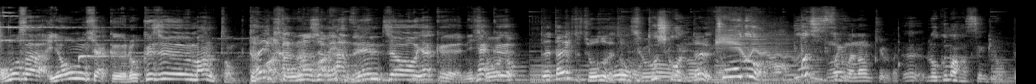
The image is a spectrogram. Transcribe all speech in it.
重さ460万トン。大輝と同じじゃね。全長約200で大輝とちょうどで多分。確かに。ちょうど。やマジっすもう今何キロだっえ6万8000キロ。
